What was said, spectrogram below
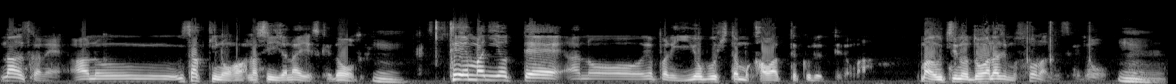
なんですかね、あのーさっきの話じゃないですけど、うん。テーマによって、あのーやっぱり呼ぶ人も変わってくるっていうのが、まあ、うちのドアラジもそうなんですけど、うん。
